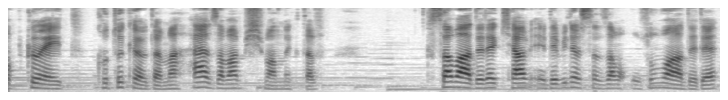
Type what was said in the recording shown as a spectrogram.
upgrade, kutu kırdırma her zaman pişmanlıktır. Kısa vadede kar edebilirsiniz ama uzun vadede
